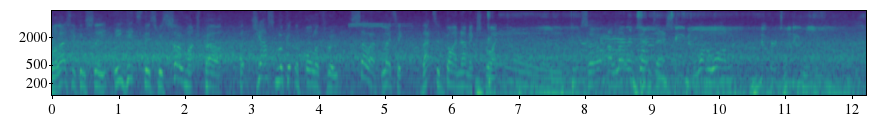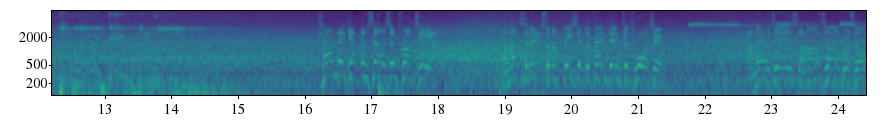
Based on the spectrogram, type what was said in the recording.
Well, as you can see, he hits this with so much power, but just look at the follow-through. So athletic. That's a dynamic strike. Goal So, a level contest. 1-1. Number 21, Paulo Dybala. Can they get themselves in front here? And that's an excellent piece of defending to thwart him. And there it is, the half-time whistle.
